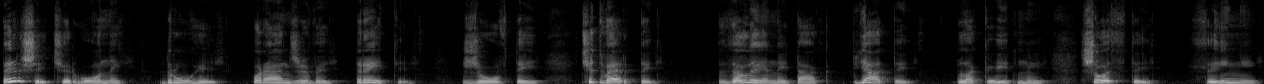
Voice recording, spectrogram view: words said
Перший червоний, другий оранжевий, третій жовтий, четвертий зелений, так, п'ятий блакитний, шостий синій,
